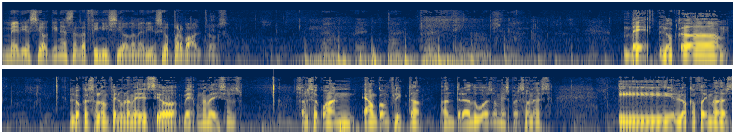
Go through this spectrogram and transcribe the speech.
Mediació, quina és la definició de mediació per vosaltres? Bé, el que, lo que solen fer en una mediació... Bé, una mediació sol ser quan hi ha un conflicte entre dues o més persones i el que fem és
